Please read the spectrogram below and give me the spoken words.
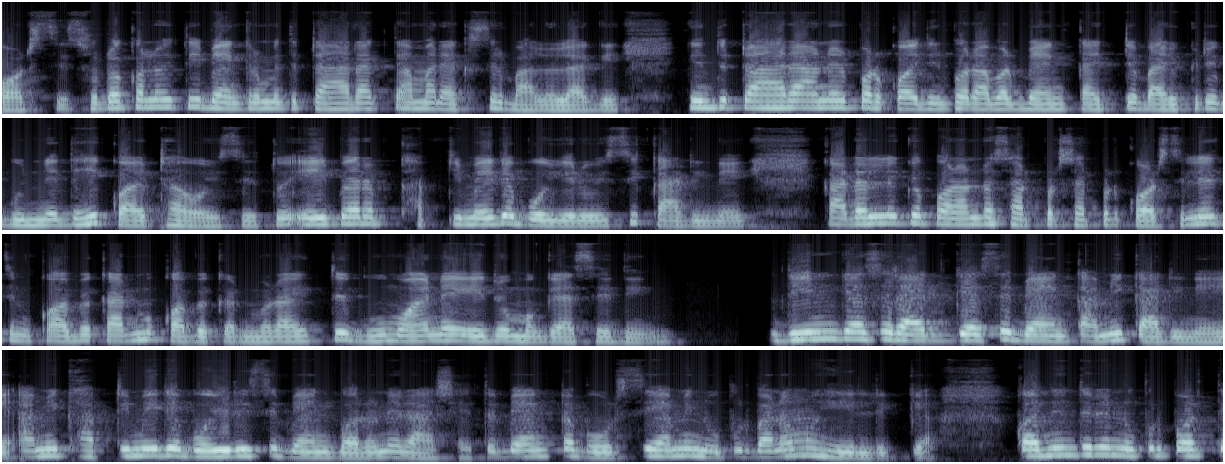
বসছে ছোটকাল হইতেই ব্যাংকের মধ্যে টাকা রাখতে আমার এক্সের ভালো লাগে। কিন্তু টাকা আনার পর কয়দিন পর আবার ব্যাংক কাটতে বাড়ি করে গুনে দেখি কয়টা হয়েছে তো এইবার খাপটি মেরে বইয়ে রয়েছি কাটি নেই। কাটার লেগে পরানটা ছটপট ছটপট করছিলে কবে কাটমু কবে কাটমু রাইতে ঘুম হয় না এইরকম গেছে দিন। দিন গেছে, রাত গেছে, ব্যাংক আমি কাটি নেই। আমি খাপটি মেরে বই রয়েছি, ব্যাংক বরণের আশায়। তো ব্যাংকটা ভরছি আমি নুপুর বানামো হিল লিখিয়া কদিন ধরে নুপুর পড়তে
